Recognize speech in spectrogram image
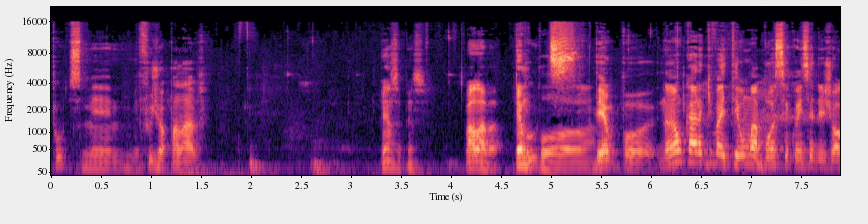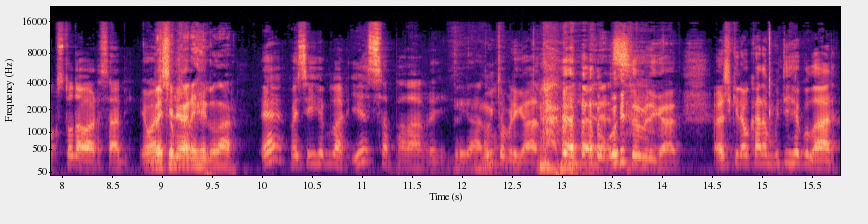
Putz, me, me fugiu a palavra. Pensa, pensa. Vai lá. Tempo. Tempo. Não é um cara que vai ter uma boa sequência de jogos toda hora, sabe? Eu Vai acho ser um que cara ele irregular. é... é, vai ser irregular. E essa palavra aí? Obrigado. Muito obrigado. merece. muito obrigado. Eu acho que ele é um cara muito irregular.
